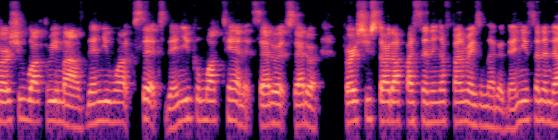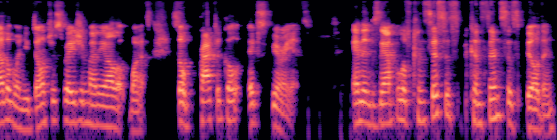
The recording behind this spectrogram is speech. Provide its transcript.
First, you walk three miles, then you walk six, then you can walk 10, et cetera, et cetera. First, you start off by sending a fundraising letter, then you send another one. You don't just raise your money all at once. So, practical experience. An example of consensus, consensus building.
